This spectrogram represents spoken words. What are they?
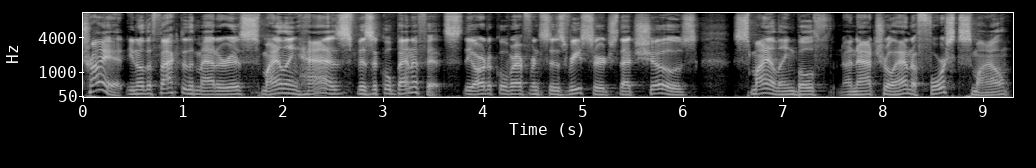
try it. You know, the fact of the matter is, smiling has physical benefits. The article references research that shows smiling, both a natural and a forced smile,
